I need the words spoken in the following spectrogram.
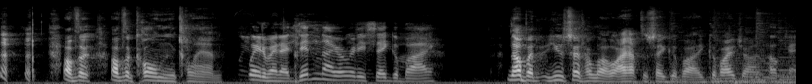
of the of the Coleman clan. Wait a minute, didn't I already say goodbye? No, but you said hello. I have to say goodbye. Goodbye, John. Okay.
